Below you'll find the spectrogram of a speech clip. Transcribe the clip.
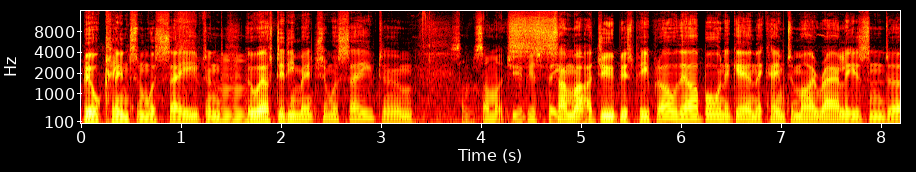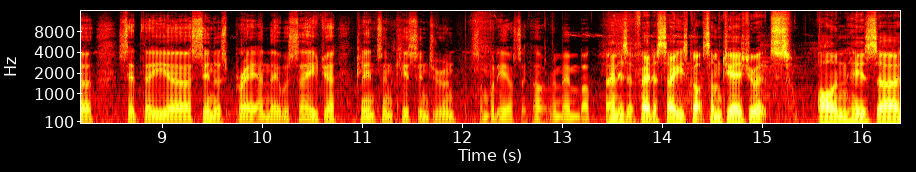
Bill Clinton was saved, and Mm. who else did he mention was saved? Um, Some somewhat dubious people. Some are dubious people. Oh, they are born again. They came to my rallies and uh, said the uh, sinner's prayer, and they were saved. Yeah, Clinton, Kissinger, and somebody else. I can't remember. And is it fair to say he's got some Jesuits on his uh,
